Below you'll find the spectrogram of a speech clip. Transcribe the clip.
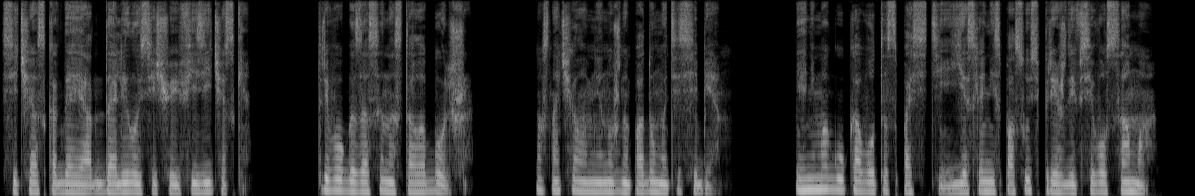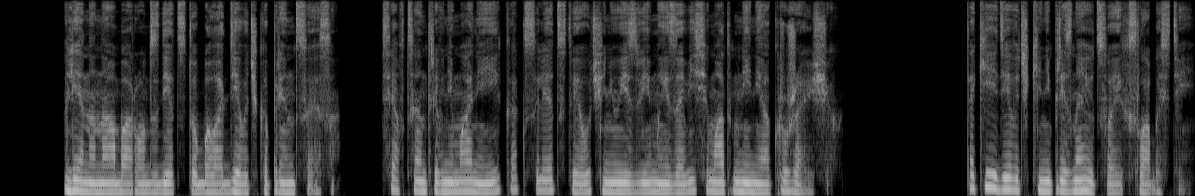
Сейчас, когда я отдалилась еще и физически, тревога за сына стала больше. Но сначала мне нужно подумать о себе. Я не могу кого-то спасти, если не спасусь прежде всего сама. Лена, наоборот, с детства была девочка-принцесса, вся в центре внимания и, как следствие, очень уязвима и зависима от мнения окружающих. Такие девочки не признают своих слабостей.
